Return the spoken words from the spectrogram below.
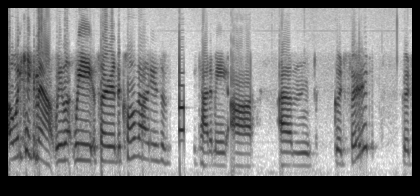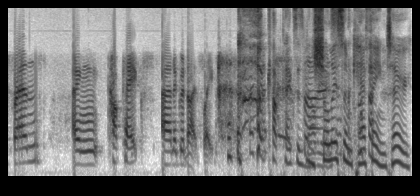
Oh, we kick them out. We let- we so the core values of Academy are um, good food, good friends, and cupcakes and a good night's sleep. Cupcakes is And nice. surely some caffeine too.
